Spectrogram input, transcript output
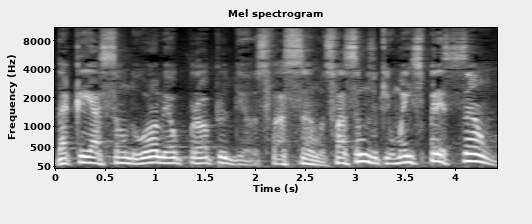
da criação do homem é o próprio Deus. Façamos. Façamos o que? Uma expressão,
